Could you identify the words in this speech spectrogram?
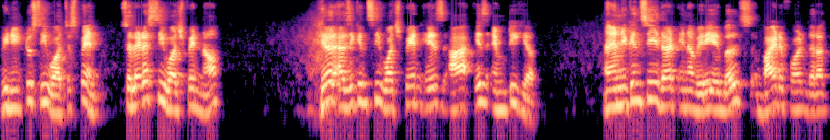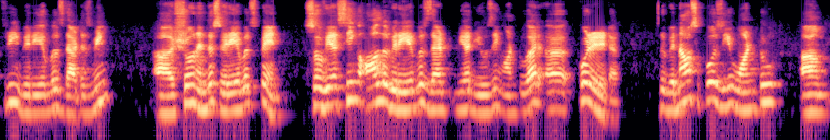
we need to see watches pane. So let us see watch pane now. Here, as you can see, watch pane is, uh, is empty here and you can see that in a variables by default there are three variables that is being uh, shown in this variables pane so we are seeing all the variables that we are using onto our uh, code editor so now suppose you want to um,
